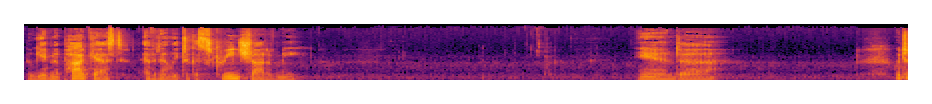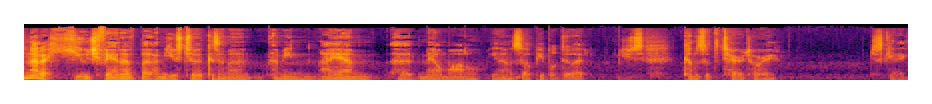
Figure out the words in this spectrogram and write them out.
who gave him the podcast evidently took a screenshot of me. And uh, which I'm not a huge fan of, but I'm used to it because I'm a, I mean, I am a male model, you know, so people do it. It just comes with the territory. Just kidding.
